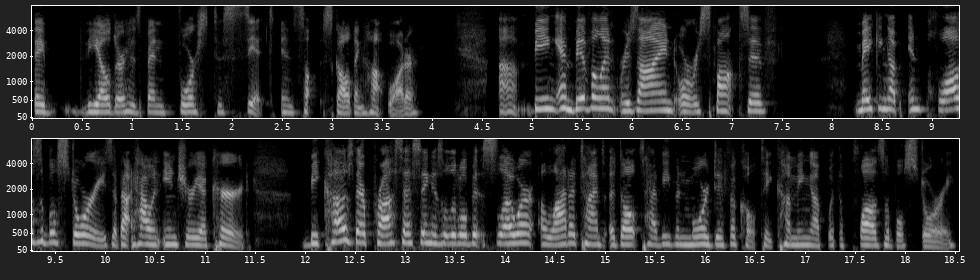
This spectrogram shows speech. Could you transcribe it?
they the elder has been forced to sit in scalding hot water. Um, being ambivalent resigned or responsive making up implausible stories about how an injury occurred. Because their processing is a little bit slower a lot of times adults have even more difficulty coming up with a plausible story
